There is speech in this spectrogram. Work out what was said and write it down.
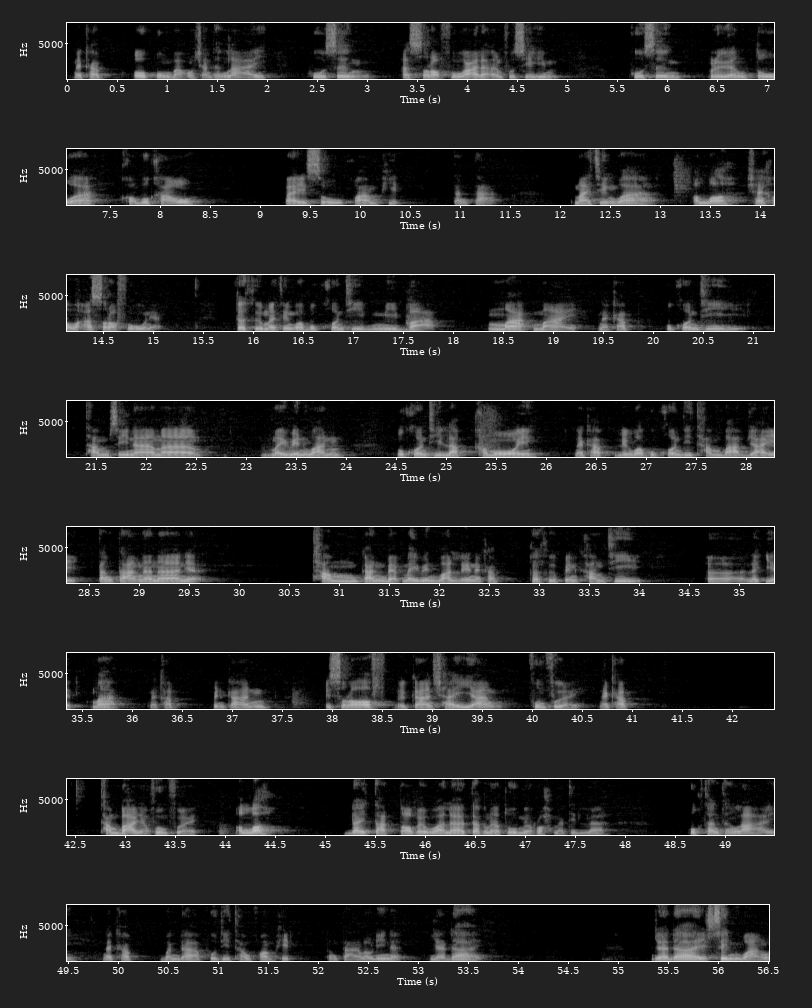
นะครับ โอ้ปวงบ่าวของฉันทั้งหลาย ผู้ซึ่งอัสรฟูอาลาอันฟุซิฮิมผู้ซึ่ง เปลืองตัวของพวกเขาไปสู่ความผิดต่างๆ หมายถึงว่าอัลลอฮ์ใช้คาว่าอัสรอฟูเนี่ยก็คือหมายถึงว่าบุคคลที่มีบาปมากมายนะครับ บุคคลที่ทำซีนามาไม่เว้นวัน บุคคลที่ลักขโมยนะครับ หรือว่าบุคคลที่ทำบาปใหญ่ต่างๆ นานาเนี่ยทำกันแบบไม่เว้นวันเลยนะครับ ก็คือเป็นคำที่ละเอียดมาก นะครับเป็นการอิสรอฟหรือการใช้อย่างฟุ่มเฟือยนะครับทำบาปอย่างฟุ่มเฟือยอัลลอฮ์ได้ตัดต่อไปว่าลาตักนาตูมิรอฮมาตินละพวกท่านทั้งหลายนะครับบรรดาผู้ที่ทำความผิดต่างๆ เหล่านี้เนี่ยอย่าได้ อย่าได้สิ้นหวัง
